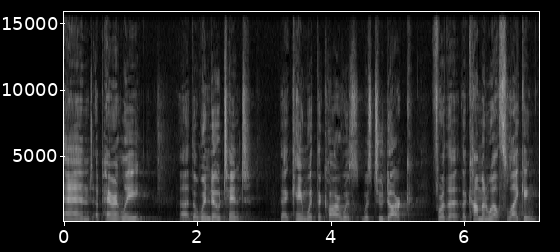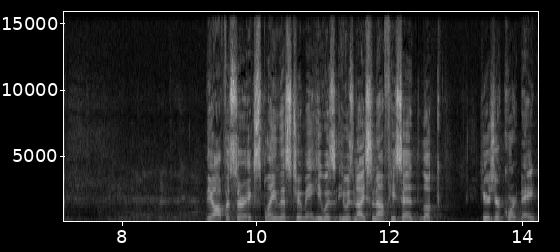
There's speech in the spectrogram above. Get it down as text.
and apparently uh, the window tint that came with the car was, was too dark for the, the Commonwealth's liking. The officer explained this to me. He was, he was nice enough. He said, Look, here's your court date.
